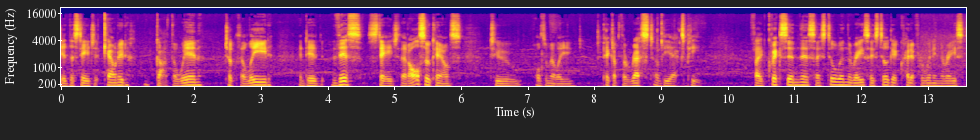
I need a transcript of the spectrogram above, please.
did the stage that counted, got the win, took the lead, and did this stage that also counts to ultimately pick up the rest of the XP. If I'd quick sim this, I still win the race, I still get credit for winning the race,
